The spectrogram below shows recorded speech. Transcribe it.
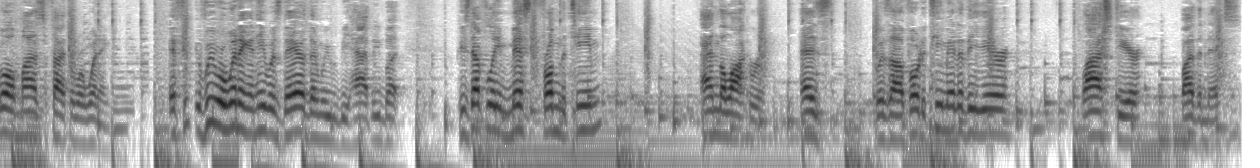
Well, minus the fact that we're winning. If, if we were winning and he was there, then we would be happy, but he's definitely missed from the team and the locker room. As was uh, voted teammate of the year last year by the Knicks.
